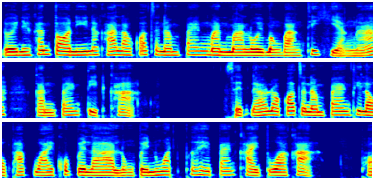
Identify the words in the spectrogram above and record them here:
โดยในขั้นตอนนี้นะคะ เราก็จะนำแป้งมันมาโรยบางๆที่เขียงนะ กันแป้งติดค่ะ เสร็จแล้วเราก็จะนำแป้งที่เราพักไว้ครบเวลาลงไปนวดเพื่อให้แป้งคลายตัวค่ะ พอ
